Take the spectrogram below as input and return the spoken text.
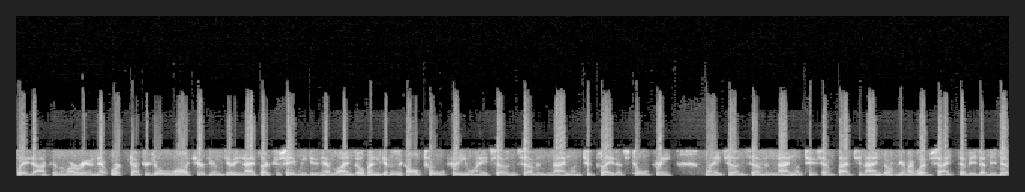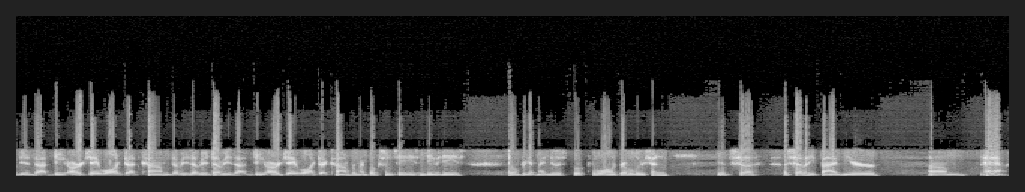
Play Doctor on the Mar Radio Network. Dr. Joel Wallach here. And I'd like to say we do have lines open. Give us a call toll free, 1 877 912 play. That's toll free, one eight seven seven nine one two seven five two nine. Don't forget my website, www.drjwallach.com, www.drjwallach.com for my books and CDs and DVDs. Don't forget my newest book, The Wallach Revolution. It's uh, a 75 year um, path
